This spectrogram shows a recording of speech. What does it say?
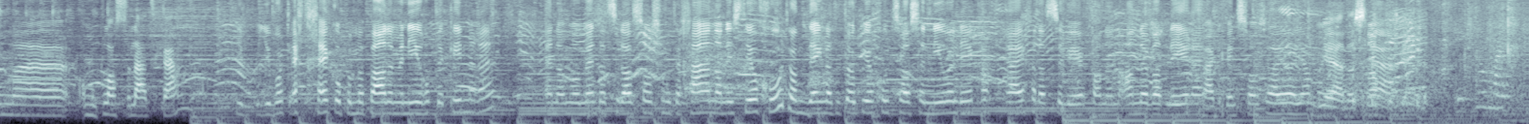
om, eh, om een klas te laten gaan? Je, je wordt echt gek op een bepaalde manier op de kinderen. En op het moment dat ze dat soms moeten gaan, dan is het heel goed. Want ik denk dat het ook heel goed is als ze een nieuwe leerkracht krijgen. Dat ze weer van een ander wat leren. Maar ik vind het soms wel heel jammer. Ja, dat snap ik. Ik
